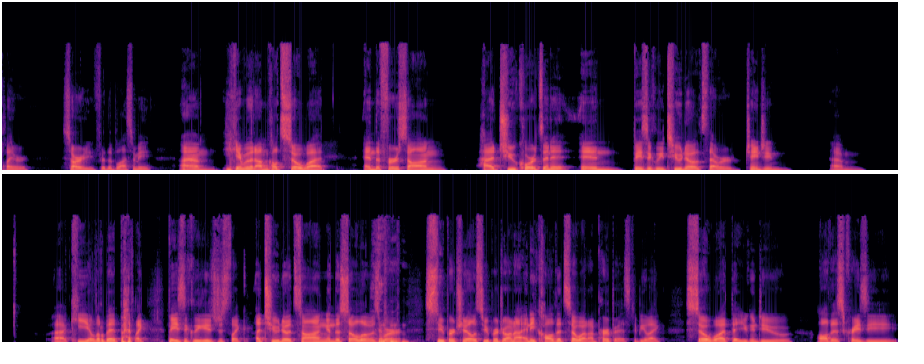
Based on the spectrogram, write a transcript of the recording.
player. Sorry for the blasphemy. Um, he came with an album called So What, and the first song had two chords in it and basically two notes that were changing um, uh, key a little bit, but like basically it's just like a two note song and the solos were super chill, super drawn out. And he called it So What on purpose to be like, so what that you can do all this crazy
